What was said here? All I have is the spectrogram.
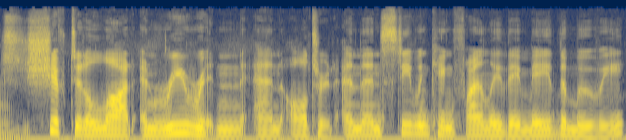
shifted a lot and rewritten and altered and then stephen king finally they made the movie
